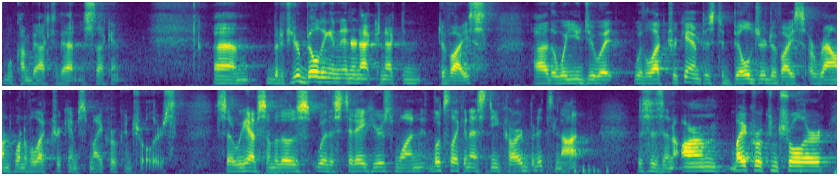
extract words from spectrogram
we'll come back to that in a second. Um, but if you're building an internet connected device, uh, the way you do it with Electric Imp is to build your device around one of Electric Imp's microcontrollers. So we have some of those with us today. Here's one. It looks like an SD card, but it's not. This is an ARM microcontroller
